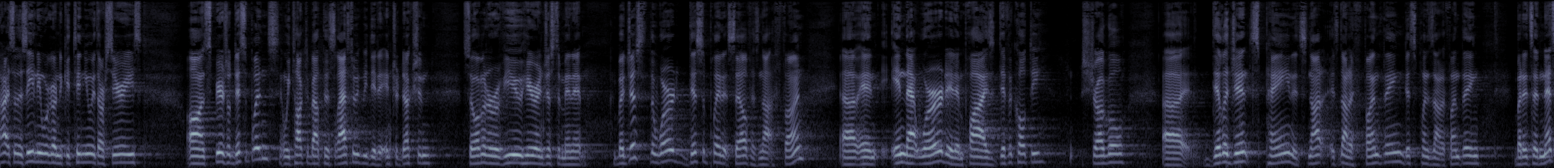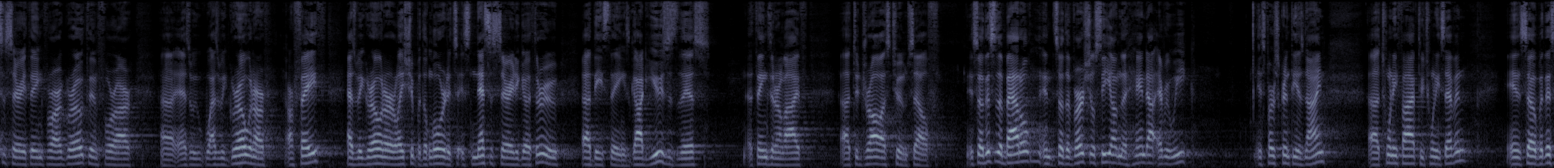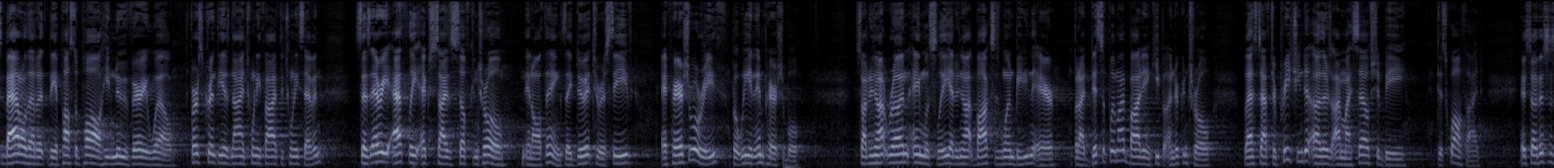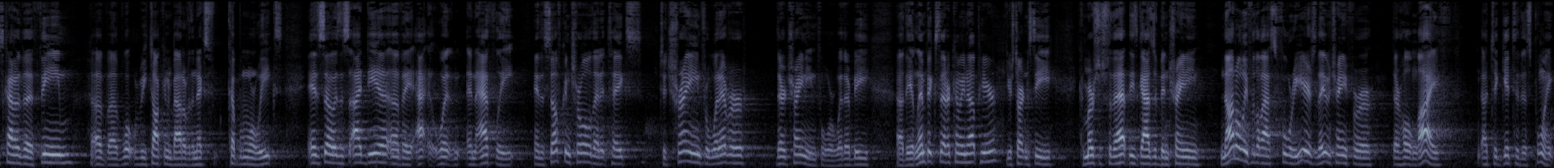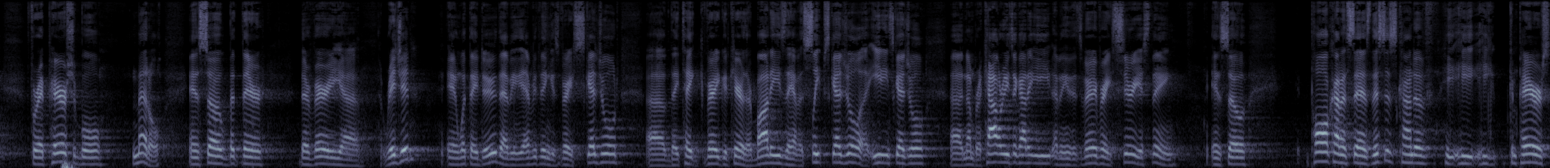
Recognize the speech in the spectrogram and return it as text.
All right, so this evening we're going to continue with our series on spiritual disciplines. And we talked about this last week. We did an introduction. So I'm going to review here in just a minute. But just the word discipline itself is not fun. Uh, and in that word, it implies difficulty, struggle, uh, diligence, pain. It's not, it's not a fun thing. Discipline is not a fun thing, but it's a necessary thing for our growth and for our, uh, as, we, as we grow in our, our faith as we grow in our relationship with the Lord, it's, it's necessary to go through uh, these things. God uses this, uh, things in our life, uh, to draw us to Himself. And so this is a battle, and so the verse you'll see on the handout every week is 1 Corinthians 9, uh, 25 through 27. And so, but this battle that uh, the Apostle Paul, he knew very well. 1 Corinthians 9, 25 to 27 says, Every athlete exercises self control in all things. They do it to receive a perishable wreath, but we an imperishable. So I do not run aimlessly, I do not box as one beating the air, but I discipline my body and keep it under control, lest after preaching to others, I myself should be disqualified. And so this is kind of the theme of, of what we'll be talking about over the next couple more weeks. And so is this idea of a what an athlete and the self control that it takes to train for whatever they're training for, whether it be uh, the Olympics that are coming up here. You're starting to see commercials for that. These guys have been training not only for the last four years, they've been training for their whole life uh, to get to this point for a perishable medal. And so, but they're, they're very uh, rigid in what they do. That mean, everything is very scheduled. Uh, they take very good care of their bodies. They have a sleep schedule, an eating schedule, a number of calories they got to eat. I mean, it's a very, very serious thing. And so, Paul kind of says this is kind of, he, he, he compares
